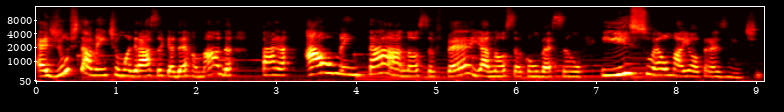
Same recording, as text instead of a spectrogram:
É justamente uma graça que é derramada para aumentar a nossa fé e a nossa conversão, e isso é o maior presente.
